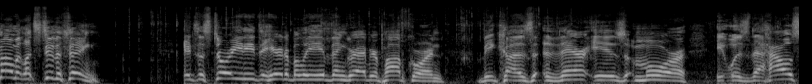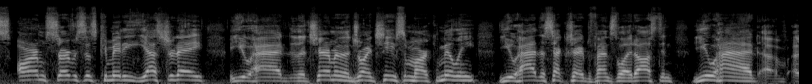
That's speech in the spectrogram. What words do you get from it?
moment, let's do the thing. It's a story you need to hear to believe, then grab your popcorn because there is more. It was the House Armed Services Committee yesterday. You had the chairman of the Joint Chiefs, Mark Milley. You had the Secretary of Defense, Lloyd Austin. You had uh, uh,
